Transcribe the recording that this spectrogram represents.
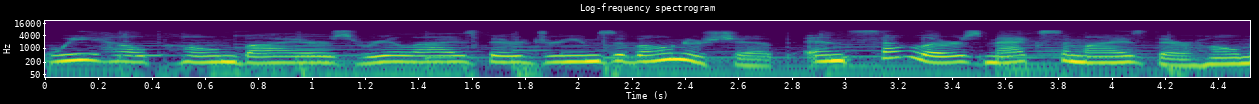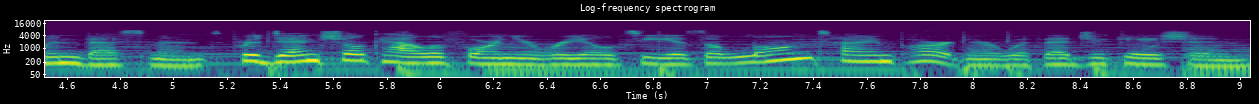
we help home buyers realize their dreams of ownership and sellers maximize their home investment. Prudential California Realty is a longtime partner with education,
